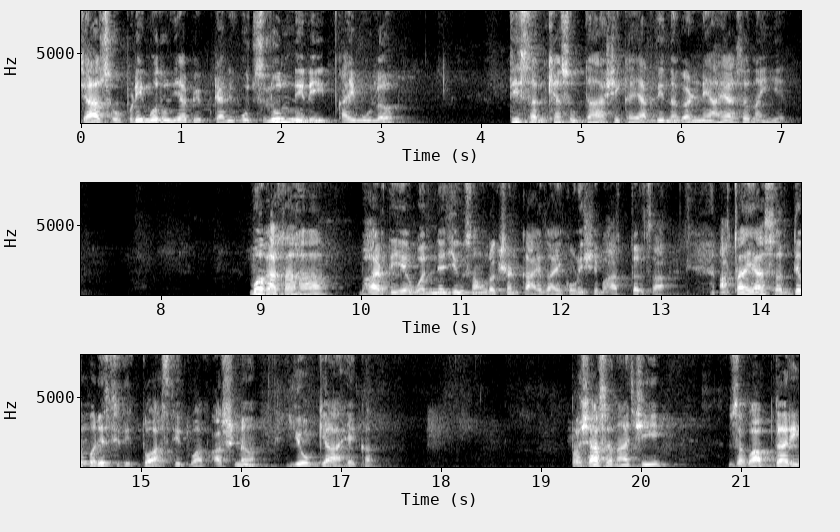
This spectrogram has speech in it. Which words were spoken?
ज्या झोपडीमधून या बिबट्याने उचलून नेली काही मुलं ती संख्यासुद्धा अशी काही अगदी नगण्य आहे असं नाही आहे मग आता हा भारतीय वन्यजीव संरक्षण कायदा एकोणीसशे बहात्तरचा आता या सद्य परिस्थितीत तो अस्तित्वात असणं योग्य आहे का? प्रशासनाची जबाबदारी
